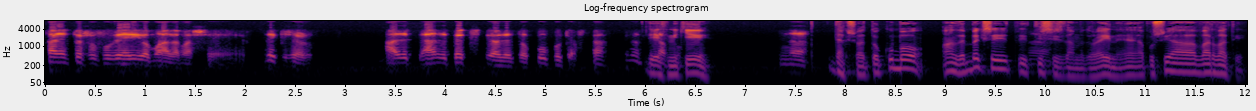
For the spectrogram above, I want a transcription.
θα είναι τόσο φοβερή η ομάδα μας. Ε, δεν ξέρω. Αν δεν, αν δεν παίξει και ο το κούπο και αυτά. είναι τι Η να πω. εθνική. Ναι. Εντάξει, ο το κούμπο, αν δεν παίξει, τι, τι συζητάμε τώρα, είναι ε, απουσία βαρβάτη.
